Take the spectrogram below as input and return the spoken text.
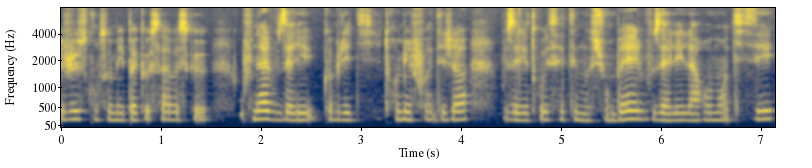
juste consommez pas que ça, parce que au final, vous allez, comme j'ai dit 3000 fois déjà, vous allez trouver cette émotion belle, vous allez la romantiser,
